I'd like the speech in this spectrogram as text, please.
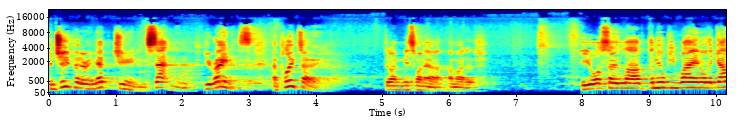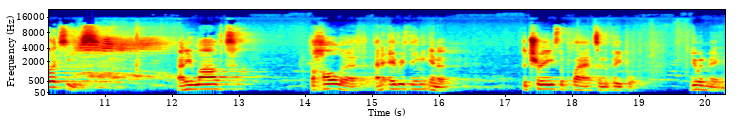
and Jupiter, and Neptune, and Saturn, and Uranus, and Pluto. Did I miss one out? I might have. He also loved the Milky Way and all the galaxies. And he loved the whole earth and everything in it the trees, the plants, and the people. You and me.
